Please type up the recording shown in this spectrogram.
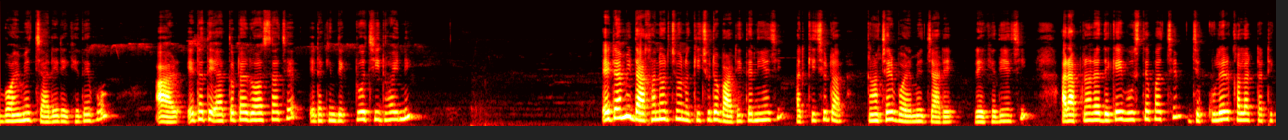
বয়মের চারে রেখে দেব। আর এটাতে এতটা রস আছে, এটা কিন্তু একটুও চিট হয়নি। এটা আমি দেখানোর জন্য কিছুটা বাটিতে নিয়েছি আর কিছুটা কাঁচের বয়ামের জারে রেখে দিয়েছি। আর আপনারা দেখেই বুঝতে পাচ্ছেন যে কুলের কালারটা ঠিক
